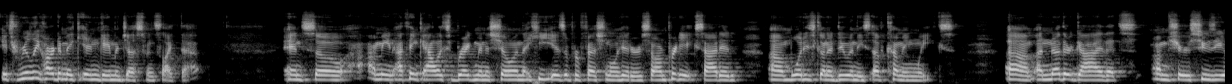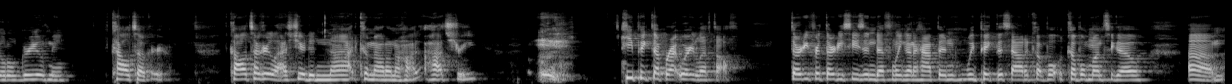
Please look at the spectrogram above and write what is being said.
it's really hard to make in game adjustments like that. And so, I mean, I think Alex Bregman is showing that he is a professional hitter. So I'm pretty excited um, what he's going to do in these upcoming weeks. Um, another guy that's, I'm sure Suzy will agree with me, Kyle Tucker. Kyle Tucker last year did not come out on a hot, hot streak. he picked up right where he left off. 30 for 30 season definitely going to happen. We picked this out a couple a couple months ago. Um,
